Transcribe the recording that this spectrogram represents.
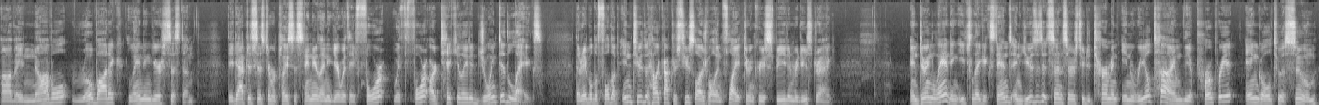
of a novel robotic landing gear system. The adaptive system replaces standard landing gear with a four with four articulated jointed legs that are able to fold up into the helicopter's fuselage while in flight to increase speed and reduce drag. And during landing, each leg extends and uses its sensors to determine in real time the appropriate angle to assume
